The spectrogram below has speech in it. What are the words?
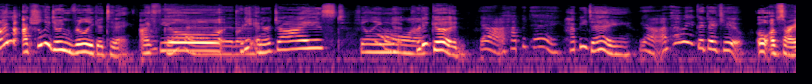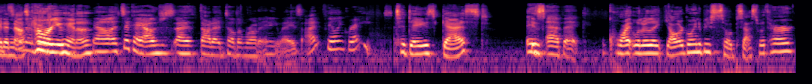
I'm actually doing really good today. I oh, feel good. pretty energized, feeling Aw. pretty good. Yeah, happy day. Happy day. Yeah, I'm having a good day too. Oh, I'm sorry I didn't ask. How be- are you, Hannah? No, it's okay. I was just I thought I'd tell the world anyways. I'm feeling great. Today's guest, It's Is- epic. Quite literally, y'all are going to be so obsessed with her.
